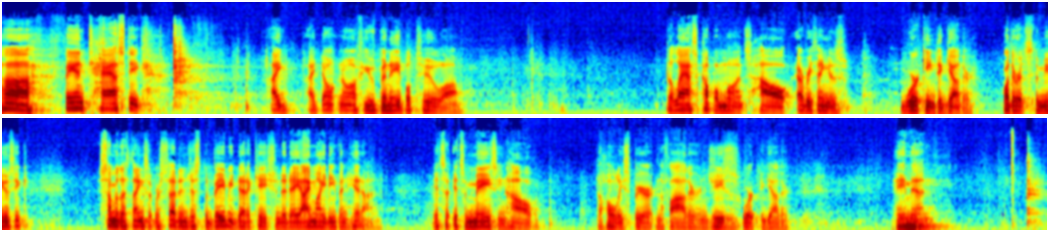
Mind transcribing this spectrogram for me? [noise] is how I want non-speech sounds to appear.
Ah, fantastic. I, I don't know if you've been able to, uh, the last couple months, how everything is working together, whether it's the music, some of the things that were said in just the baby dedication today, I might even hit on. It's, it's amazing how the Holy Spirit and the Father and Jesus work together. Amen.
